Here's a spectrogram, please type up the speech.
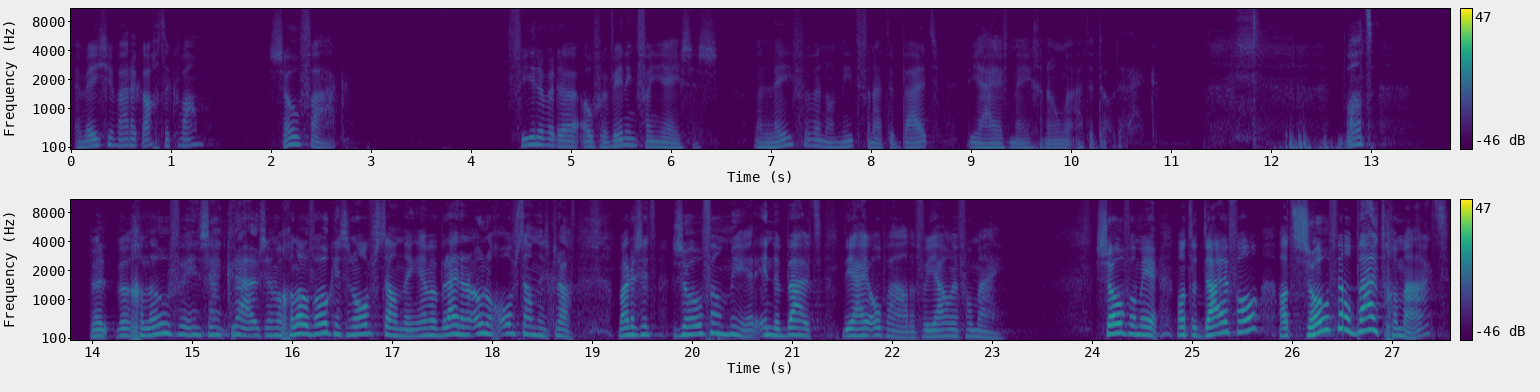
En weet je waar ik achter kwam? Zo vaak vieren we de overwinning van Jezus, maar leven we nog niet vanuit de buit die Hij heeft meegenomen uit het dodenrijk. Want we, we geloven in zijn kruis en we geloven ook in zijn opstanding en we breiden ook nog opstandingskracht. Maar er zit zoveel meer in de buit die Hij ophaalde voor jou en voor mij. Zoveel meer. Want de duivel had zoveel buit gemaakt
